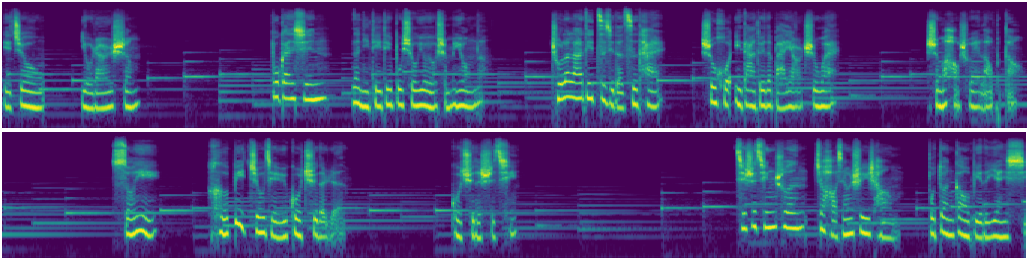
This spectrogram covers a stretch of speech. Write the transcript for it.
也就。油然而生，不甘心，那你喋喋不休又有什么用呢？除了拉低自己的姿态，收获一大堆的白眼之外，什么好处也捞不到。所以，何必纠结于过去的人、过去的事情？其实，青春就好像是一场不断告别的宴席，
